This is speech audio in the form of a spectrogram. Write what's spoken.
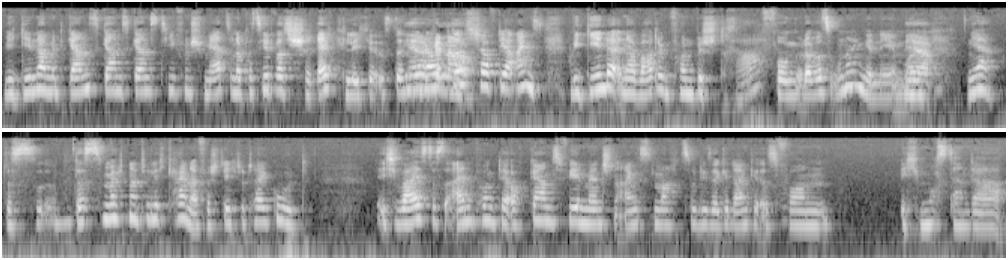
wir gehen da mit ganz, ganz, ganz tiefen Schmerz und da passiert was Schreckliches. Denn ja, genau, genau, das schafft ja Angst. Wir gehen da in Erwartung von Bestrafung oder was unangenehm. Und ja, ja das, das möchte natürlich keiner, verstehe ich total gut. Ich weiß, dass ein Punkt, der auch ganz vielen Menschen Angst macht, so dieser Gedanke ist von, ich muss dann da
